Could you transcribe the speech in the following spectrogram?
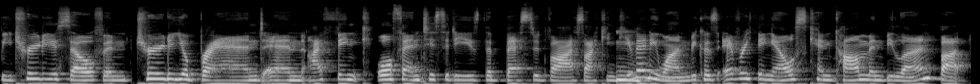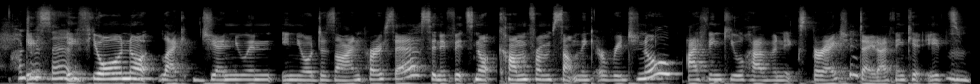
be true to yourself and true to your brand. And I think authenticity is the best advice I can Mm. give anyone because everything else can come and be learned. But if, 100%. if you're not like genuine in your design process and if it's not come from something original, I think you'll have an expiration date. I think it it's Mm.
